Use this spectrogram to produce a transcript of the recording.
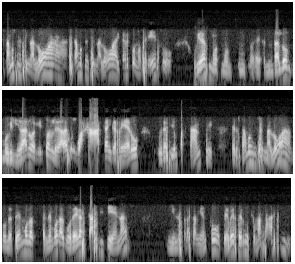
estamos en Sinaloa, estamos en Sinaloa, hay que reconocer eso. Hubieras mo, eh, dado movilidad nueve mil toneladas en Oaxaca, en Guerrero, hubiera sido impactante. Pero estamos en Sinaloa, donde tenemos, la, tenemos las bodegas casi llenas y el desplazamiento debe ser mucho más ágil,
